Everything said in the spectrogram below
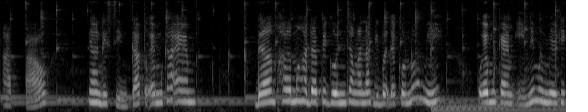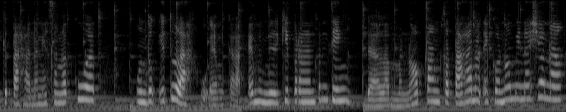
atau yang disingkat UMKM. Dalam hal menghadapi goncangan akibat ekonomi, UMKM ini memiliki ketahanan yang sangat kuat. Untuk itulah UMKM memiliki peranan penting dalam menopang ketahanan ekonomi nasional.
